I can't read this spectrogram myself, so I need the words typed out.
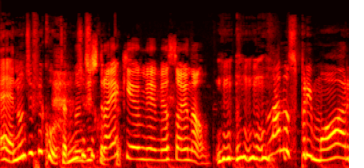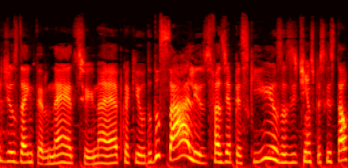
É, não dificulta, não, Não dificulta. destrói aqui o meu, meu sonho, não. Lá nos primórdios da internet, na época que o Dudu Salles fazia pesquisas e tinha as pesquisas e tal,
